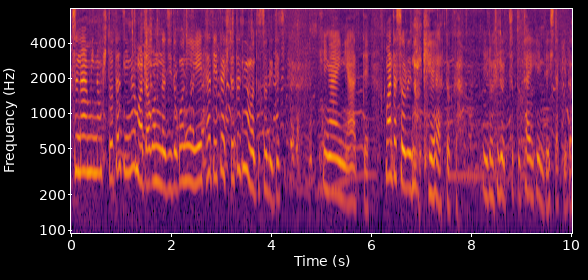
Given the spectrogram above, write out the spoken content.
津波の人たちがまた同じとこに家建てた人たちがまたそれで被害に遭ってまたそれのケアとかいろいろちょっと大変でしたけど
